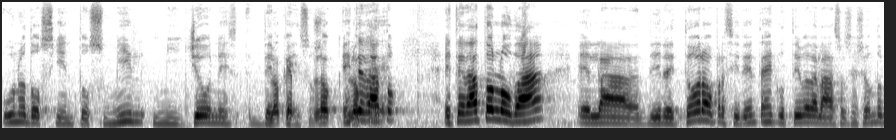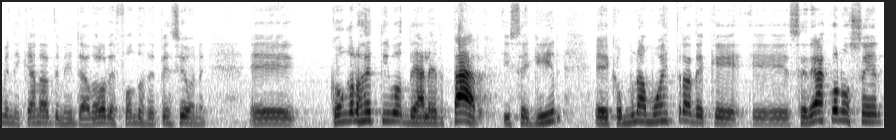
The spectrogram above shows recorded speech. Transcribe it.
unos 200 mil millones de pesos. este, dato, este dato lo da eh, la directora o presidenta ejecutiva de la Asociación Dominicana Administradora de Fondos de Pensiones, eh, con el objetivo de alertar y seguir como una muestra de que se dé a conocer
